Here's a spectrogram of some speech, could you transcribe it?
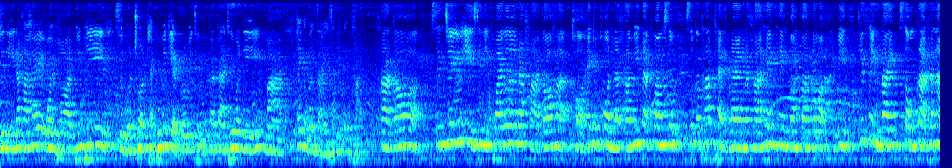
งั้นตรุษจีนนี้นะคะให้อวยพรพี่ๆสื่อมวลชนแขกผู้มีเกียรติรวมไปถึงแฟนๆที่วันนี้มาให้กำลังใจสักนิดนึงค่ะ ค่ะก็ซินจืออีซินิควายเลอร์นะคะ ก็ขอให้ทุกคนนะคะ มีแต่ความสุขสุขภาพแข็งแรงนะคะเฮงเฮงปังปังตลอดทั้งปีคิดสิ่งใดสมปรารถนา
